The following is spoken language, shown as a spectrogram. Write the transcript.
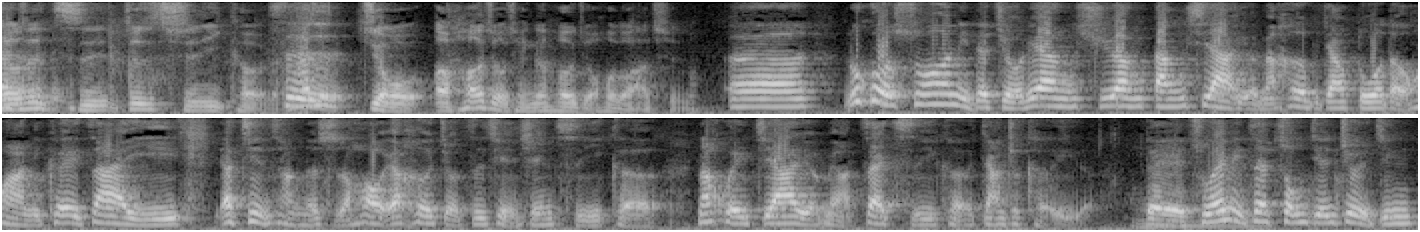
就是吃，就是吃一颗。是酒，呃，喝酒前跟喝酒后都要吃吗？呃，如果说你的酒量需要当下有没有喝比较多的话，你可以在于要进场的时候要喝酒之前先吃一颗。那回家有没有再吃一颗，这样就可以了。对，除非你在中间就已经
